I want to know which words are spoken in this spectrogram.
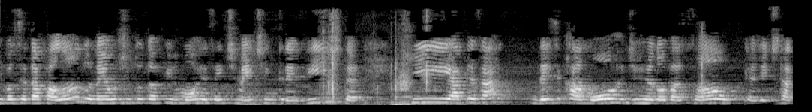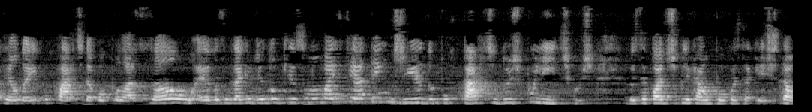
Que você está falando, né, o Instituto afirmou recentemente em entrevista que, apesar desse clamor de renovação que a gente está tendo aí por parte da população, é, vocês acreditam que isso não vai ser atendido por parte dos políticos. Você pode explicar um pouco essa questão?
